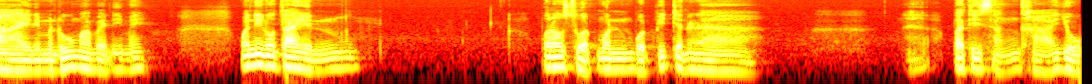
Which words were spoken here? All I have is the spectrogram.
กายเนี่ยมันรู้มาแบบนี้ไหมวันนี้หลวงตาเห็น อเราสวดมนต์บทพิจารณา ปฏิสังขารอยู่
